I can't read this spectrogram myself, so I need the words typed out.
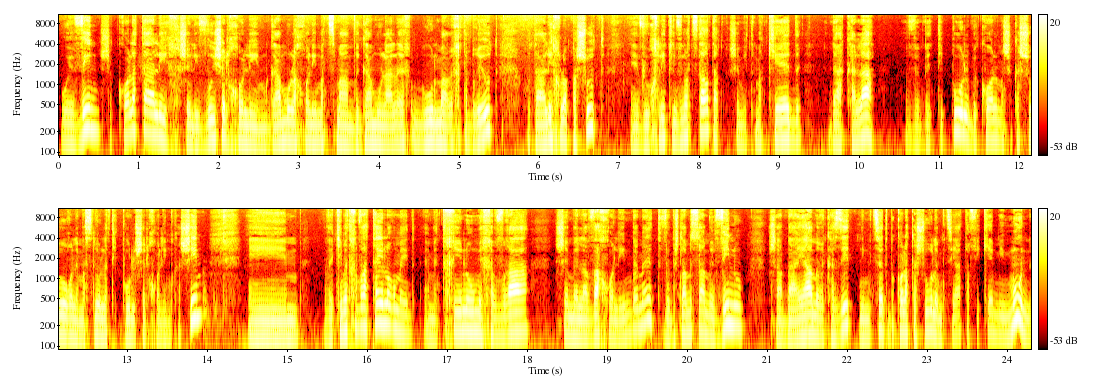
הוא הבין שכל התהליך של ליווי של חולים, גם מול החולים עצמם וגם מול, מול מערכת הבריאות, הוא תהליך לא פשוט, אה, והוא החליט לבנות סטארט-אפ שמתמקד בהקלה ובטיפול בכל מה שקשור למסלול הטיפול של חולים קשים. אה, והקים את חברת טיילור מייד. הם התחילו מחברה שמלווה חולים באמת, ובשלב מסוים הבינו שהבעיה המרכזית נמצאת בכל הקשור למציאת אפיקי מימון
